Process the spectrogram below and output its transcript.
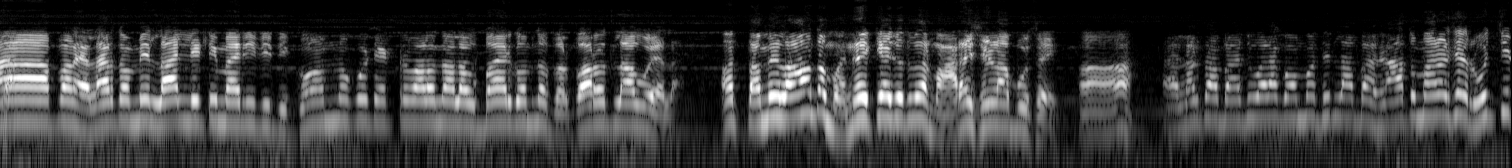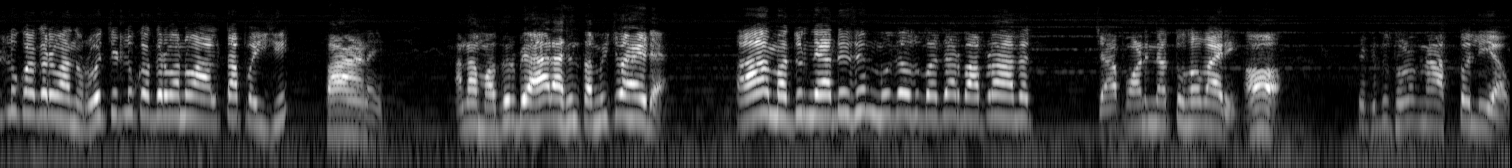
હા પણ હેલાર તો મેં લાલ લીટી મારી દીધી. ગોમનો કોઈ ટ્રેક્ટર વાળો ના લાવું બહાર ગોમનો ભરભારો જ લાવું હેલા. અને તમે લાવો તો મને કહેજો તમે મારે છેડાવું છે. હા હેલાર તો બાજુ વાળા ગોમમાંથી જ લાવવા છે. આ તો મારે છે રોજ કેટલું કગરવાનું રોજ કેટલું કગરવાનું હાલતા પૈસી. પાણી અને મધુર મજૂર બેહાર છે તમે ચો હેડ્યા? આ મજૂર છે ને હું જાઉં બજાર બાપડા આવે. ચા પાણી નતું હવારી. હા. તે કીધું થોડોક નાસ્તો લઈ આવ.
